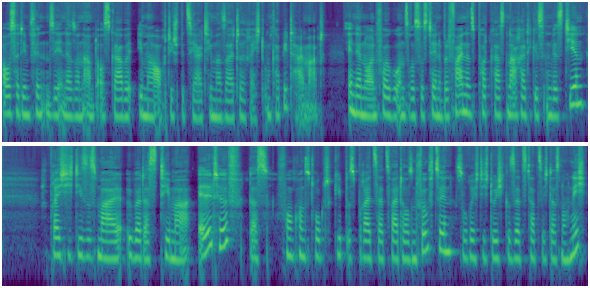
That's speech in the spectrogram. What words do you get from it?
Außerdem finden Sie in der Sonnabendausgabe immer auch die Spezialthemaseite Recht und Kapitalmarkt. In der neuen Folge unseres Sustainable Finance Podcast Nachhaltiges Investieren spreche ich dieses Mal über das Thema LTIF. Das Fondskonstrukt gibt es bereits seit 2015. So richtig durchgesetzt hat sich das noch nicht.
